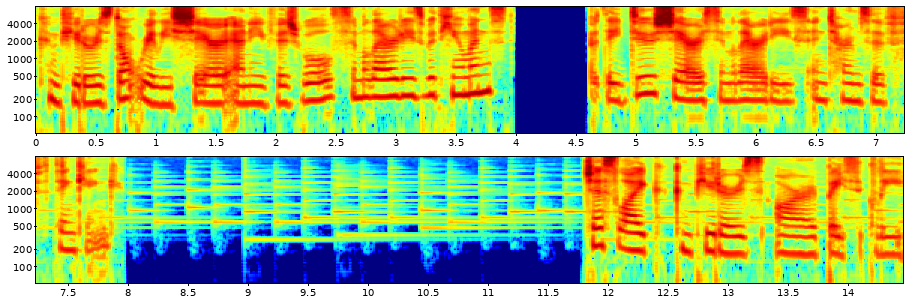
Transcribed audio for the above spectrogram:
computers don't really share any visual similarities with humans, but they do share similarities in terms of thinking. Just like computers are basically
